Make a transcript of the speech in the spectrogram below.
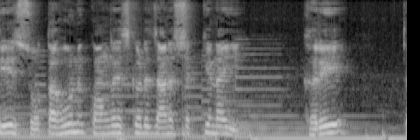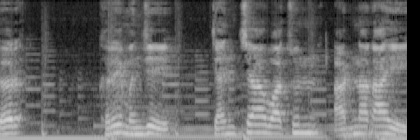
ते स्वतःहून काँग्रेसकडे जाणं शक्य नाही. खरे तर खरे म्हणजे त्यांच्या वाचून आडणार आहे.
